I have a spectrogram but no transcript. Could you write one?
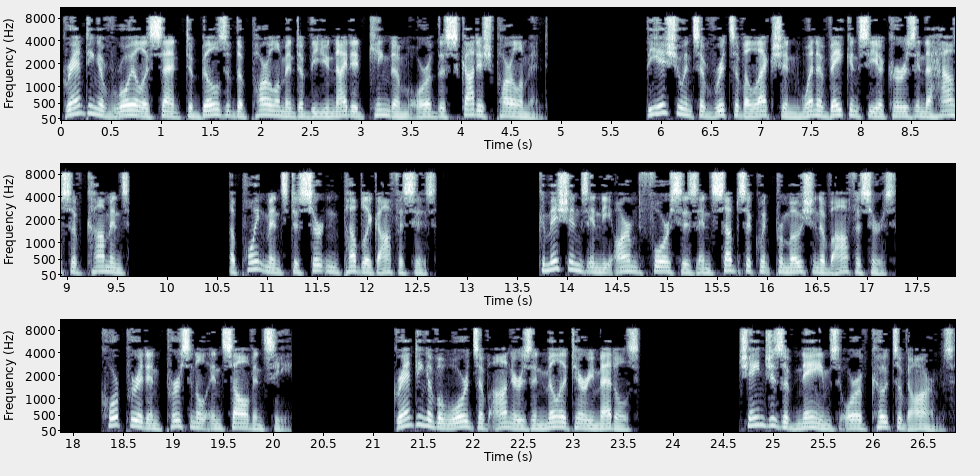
Granting of royal assent to bills of the Parliament of the United Kingdom or of the Scottish Parliament. The issuance of writs of election when a vacancy occurs in the House of Commons. Appointments to certain public offices Commissions in the armed forces and subsequent promotion of officers Corporate and personal insolvency Granting of awards of honors and military medals Changes of names or of coats of arms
